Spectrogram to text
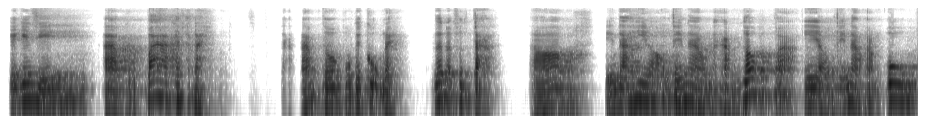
cái cái gì? À của ba cái thằng này. Lắm thôi của cái cụm này. Rất là phức tạp đó thì ta hiểu thế nào là hàm gốc và hiểu thế nào hàm u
